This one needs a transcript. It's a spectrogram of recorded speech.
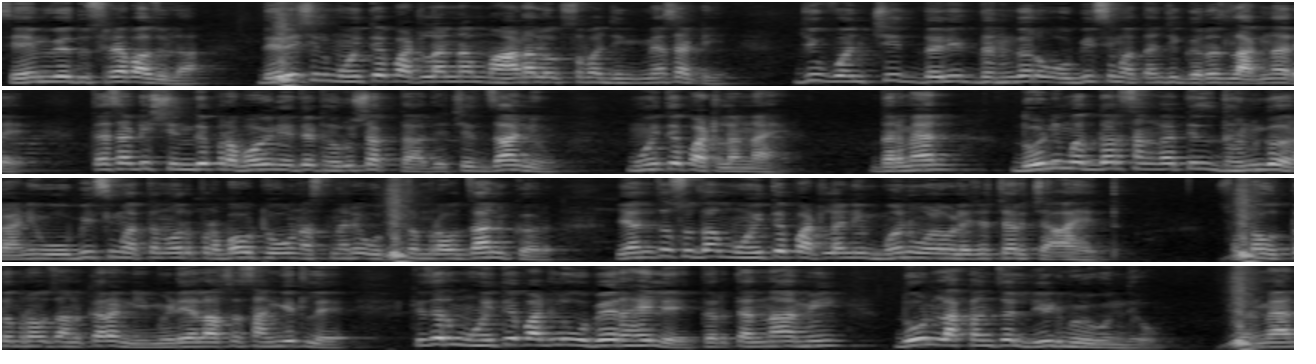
सेम वे दुसऱ्या बाजूला धैर्यशील मोहिते पाटलांना माडा लोकसभा जिंकण्यासाठी जी वंचित दलित धनगर ओबीसी मतांची गरज लागणार आहे त्यासाठी शिंदे प्रभावी नेते ठरू शकतात याची जाणीव मोहिते पाटलांना आहे. दरम्यान दोन्ही मतदारसंघातील धनगर आणि ओबीसी मतांवर प्रभाव ठेवून असणारे उत्तमराव जानकर यांचं सुद्धा मोहिते पाटलांनी मन वळवल्याच्या चर्चा आहेत. स्वतः उत्तमराव जानकरांनी मीडियाला असं सांगितलंय की जर मोहिते पाटील उभे राहिले तर त्यांना आम्ही दोन लाखांचं लीड मिळवून देऊ. दरम्यान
